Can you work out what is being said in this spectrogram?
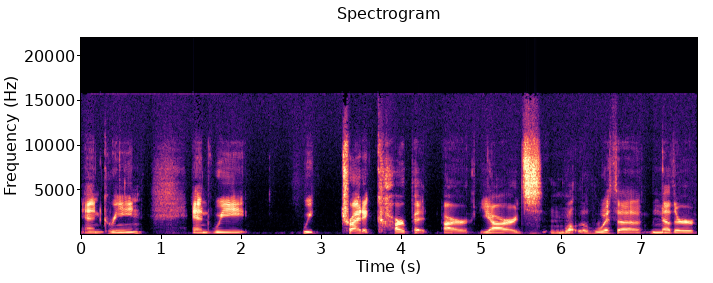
and green, and we we try to carpet our yards mm-hmm. with a, another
